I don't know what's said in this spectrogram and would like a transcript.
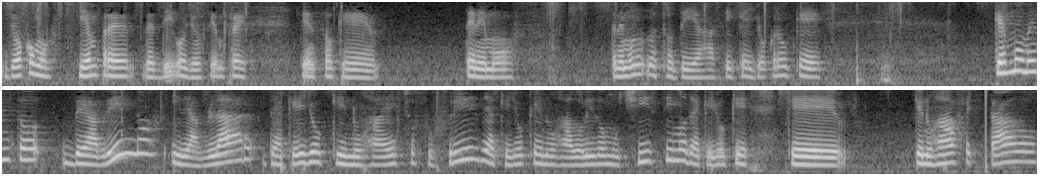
yo como siempre les digo, yo siempre pienso que tenemos, tenemos nuestros días, así que yo creo que que es momento de abrirnos y de hablar de aquello que nos ha hecho sufrir, de aquello que nos ha dolido muchísimo, de aquello que, que, que nos ha afectado.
